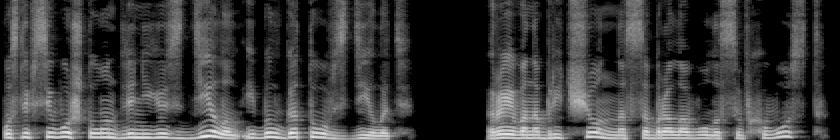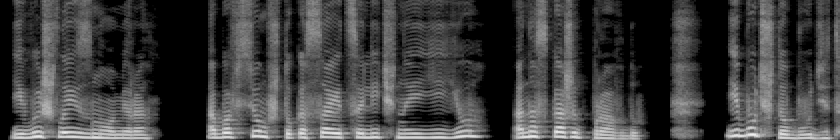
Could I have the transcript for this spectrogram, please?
после всего, что он для нее сделал и был готов сделать. Рейвен обреченно собрала волосы в хвост и вышла из номера. Обо всем, что касается лично ее, она скажет правду. И будь что будет.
